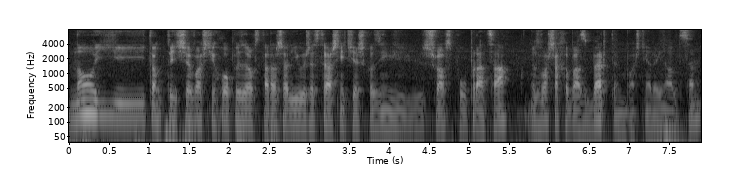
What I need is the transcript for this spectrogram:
no i tam tutaj się właśnie chłopy z Rockstara żaliły, że strasznie ciężko z nimi szła współpraca. Zwłaszcza chyba z Bertem właśnie Reynoldsem.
